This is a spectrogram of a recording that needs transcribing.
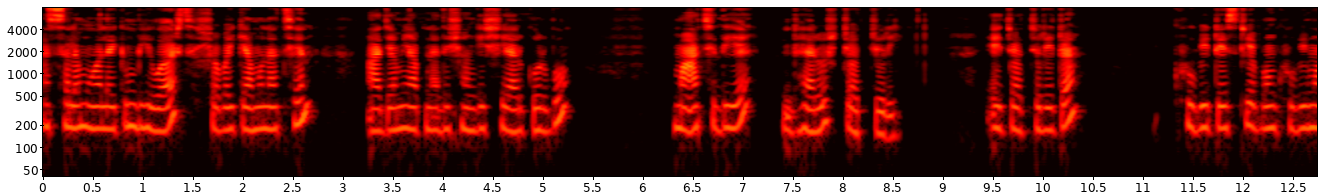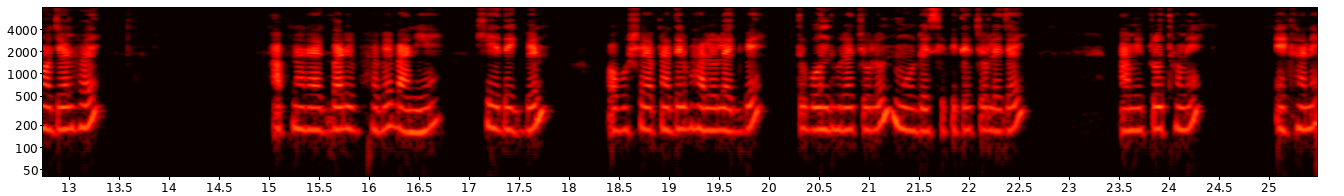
আসসালামু আলাইকুম ভিউয়ার্স, সবাই কেমন আছেন? আজ আমি আপনাদের সঙ্গে শেয়ার করব মাছ দিয়ে ঢ্যাঁড়স চচ্চড়ি। এই চচ্চড়িটা খুবই টেস্টি এবং খুবই মজার হয়। আপনারা একবার এভাবে বানিয়ে খেয়ে দেখবেন। অবশ্যই আপনাদের ভালো লাগবে। তো বন্ধুরা, চলুন মূল রেসিপিতে চলে যাই। আমি প্রথমে এখানে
